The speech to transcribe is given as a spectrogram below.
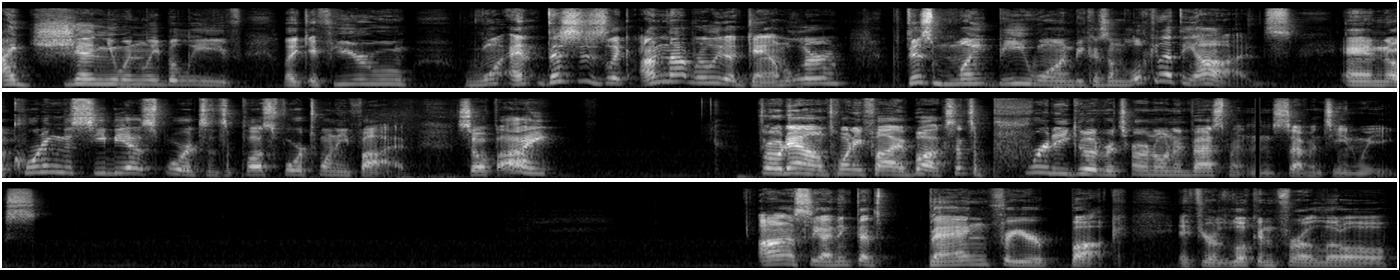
I genuinely believe, like, if you want, and this is like, I'm not really a gambler, but this might be one because I'm looking at the odds, and according to CBS Sports, it's a plus 425. So if I throw down 25 bucks, that's a pretty good return on investment in 17 weeks. honestly, I think that's bang for your buck if you're looking for a little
